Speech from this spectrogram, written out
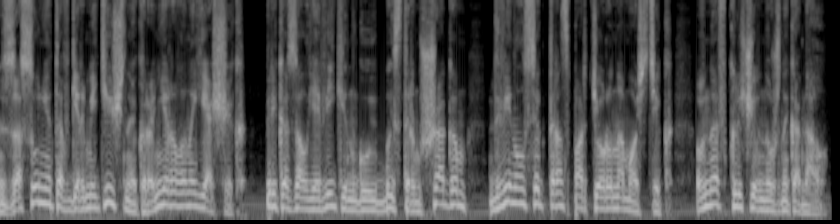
«Засунь это в герметичный экранированный ящик», — приказал я викингу и быстрым шагом двинулся к транспортеру на мостик, вновь включив нужный канал.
